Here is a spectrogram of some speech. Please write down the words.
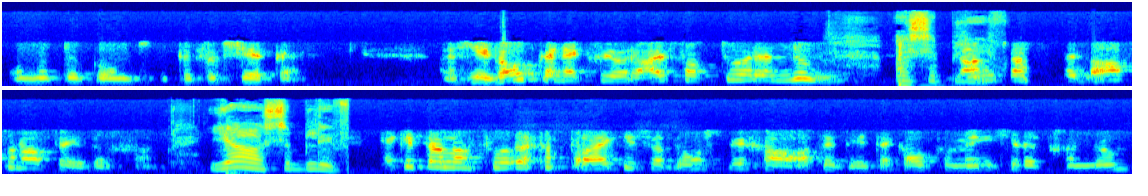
om 'n toekoms te verseker. As jy wil kan ek vir jou daai faktore noem. Asseblief. Dan kan jy daarvan af verder gaan. Ja, asseblief. Ek het al aan vorige praatjies wat ons mee gehad het, het ek al vir mense dit genoem,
